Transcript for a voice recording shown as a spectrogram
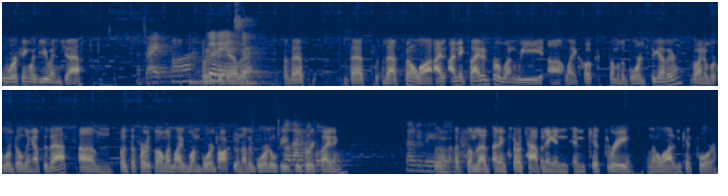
working with you and Jeff. That's right. Put Good it together. answer. That's that's that's been a lot. I, I'm excited for when we uh, like hook some of the boards together. So I know we're, we're building up to that. Um, but the first moment, like one board talks to another board, will be Oh, super be cool. exciting. That'll be very So cool. uh, some of that I think starts happening in, in kit three, and then a lot in kit four.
